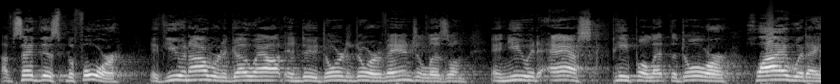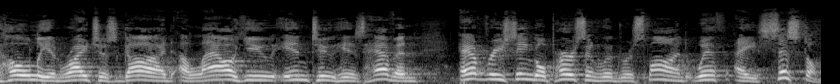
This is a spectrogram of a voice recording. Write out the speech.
I've said this before if you and I were to go out and do door to door evangelism and you would ask people at the door, why would a holy and righteous God allow you into his heaven? Every single person would respond with a system.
